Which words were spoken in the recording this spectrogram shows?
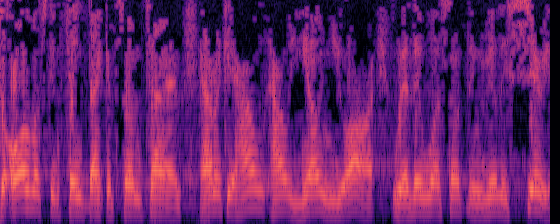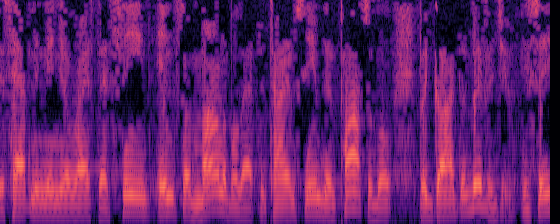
So all of us can think back at some time, I don't care how, how young you are, where there was something really serious happening in your life that seemed insurmountable at the time, seemed impossible, but God God delivered you. You see?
